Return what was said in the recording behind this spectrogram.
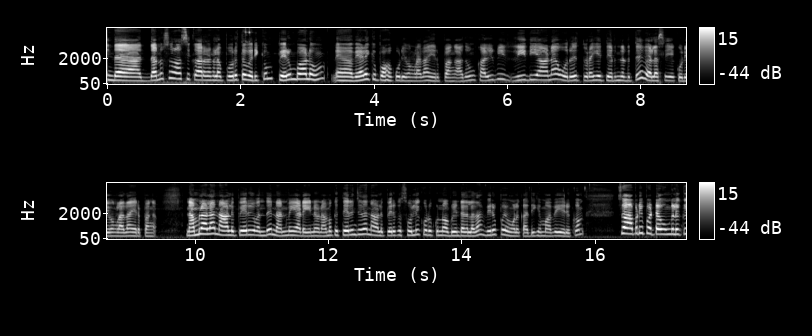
இந்த தனுசு ராசிக்காரர்களை பொறுத்த வரைக்கும் பெரும்பாலும் வேலைக்கு போகக்கூடியவங்களாக தான் இருப்பாங்க. அதுவும் கல்வி ரீதியான ஒரு துறையை தேர்ந்தெடுத்து வேலை செய்யக்கூடியவங்களாக தான் இருப்பாங்க. நம்மளால் நாலு பேர் வந்து நன்மை அடையணும். நமக்கு தெரிஞ்சதை நாலு பேருக்கு சொல்லிக் கொடுக்கணும் அப்படின்றதுல தான் விருப்பம் இவங்களுக்கு அதிகமாகவே இருக்கும். ஸோ அப்படிப்பட்ட உங்களுக்கு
